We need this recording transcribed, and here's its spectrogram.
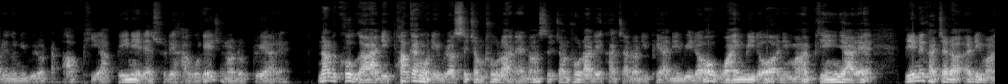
တွေကနေပြီးတော့တအားဖိအားပေးနေတယ်ဆိုတဲ့ဟာကိုလည်းကျွန်တော်တို့တွေ့ရတယ် နောက်တစ်ခုကဒီဖားကန်ကိုနေပြီးတော့စစ်ကြောင်းထိုးလာတယ်နော်စစ်ကြောင်းထိုးလာတဲ့ခါကျတော့ဒီဖေကနေပြီးတော့ဝိုင်းပြီးတော့အဲ့ဒီမှာပြင်းရတယ်ပြင်းတဲ့ခါကျတော့အဲ့ဒီမှာ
